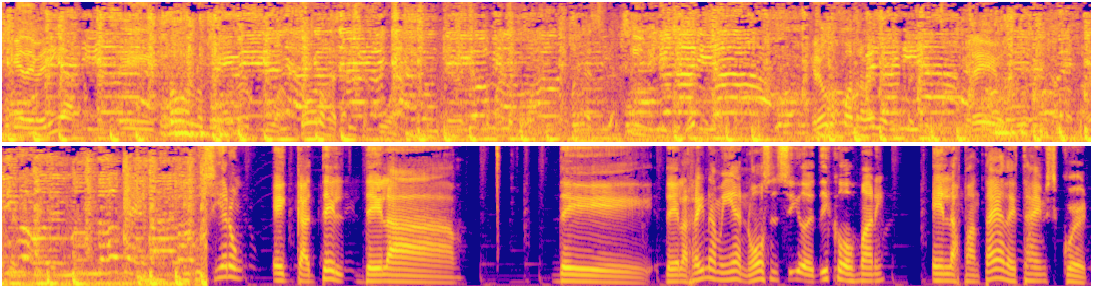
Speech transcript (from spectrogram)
que debería eh, todos los cubanos, todos los artistas cubanos, García Creo que fue a través de creo. Y pusieron el cartel de la de, de la Reina Mía, el nuevo sencillo del disco de Osmani, en las pantallas de Times Square.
